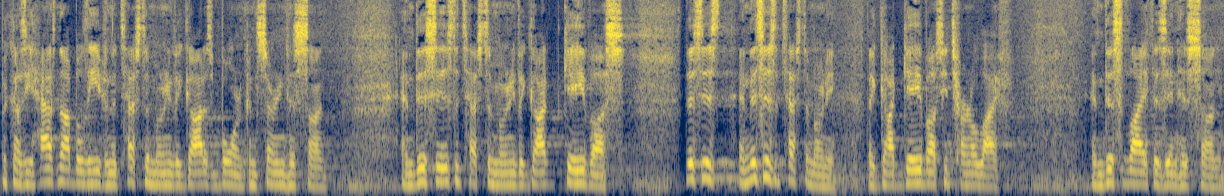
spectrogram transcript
because he has not believed in the testimony that God has borne concerning his Son. And this is the testimony that God gave us this is, and this is a testimony that God gave us eternal life. And this life is in his Son.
